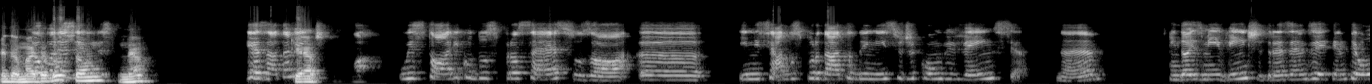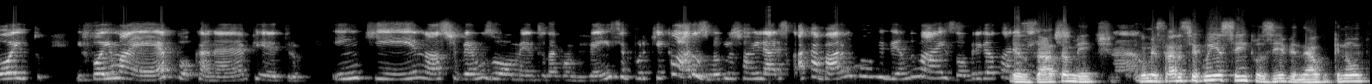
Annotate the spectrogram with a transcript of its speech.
Ainda mais então, adoção, exemplo, né? Exatamente. O histórico dos processos, ó, uh, iniciados por data do início de convivência, né? Em 2020, 388, e foi uma época, né, Pietro, em que nós tivemos o aumento da convivência, porque, claro, os núcleos familiares acabaram convivendo mais, obrigatoriamente. Exatamente. Né? Começaram a se conhecer, inclusive, né? Algo que não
